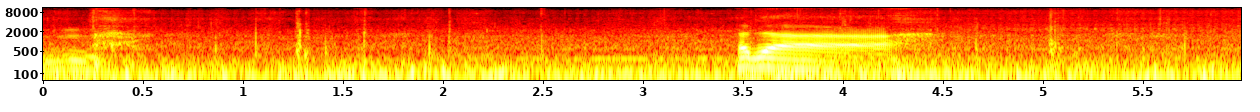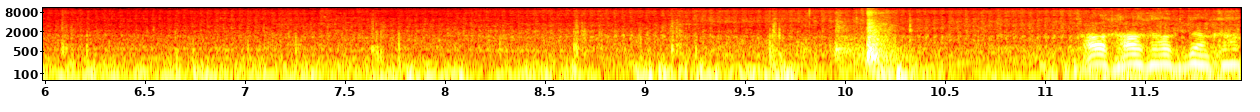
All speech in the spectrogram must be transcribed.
음. 가자. 가 가 가 그냥 가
